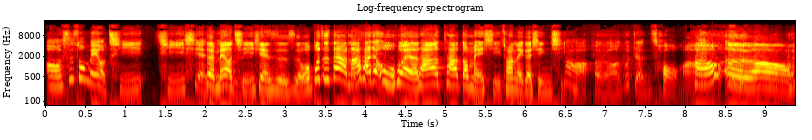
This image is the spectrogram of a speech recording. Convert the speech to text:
哦，是说没有期期限？对，没有期限，是不是？我不知道。然后他就误会了，他他都没洗，穿了一个星期。好恶哦，不觉得很臭吗？好恶哦。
